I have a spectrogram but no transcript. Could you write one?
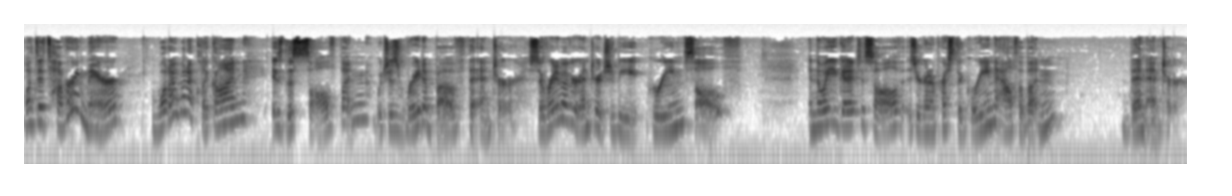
Once it's hovering there, what I want to click on is the solve button, which is right above the enter. So right above your enter, it should be green solve. And the way you get it to solve is you're going to press the green alpha button then enter.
